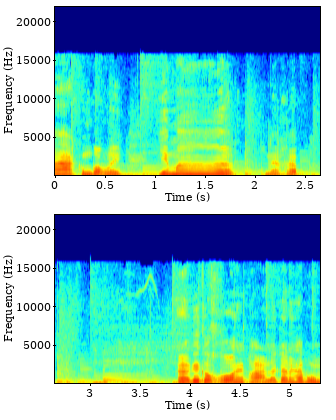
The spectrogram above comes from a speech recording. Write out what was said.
มากผมบอกเลย แย่มากนะครับอะก็ขอให้ผ่านแล้วกันนะครับผม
